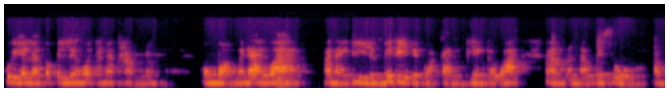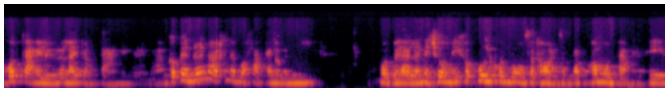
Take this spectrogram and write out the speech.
คุยกันแล้วก็เป็นเรื่องวัฒนธรรมเนาะคงบอกไม่ได้ว่าอันไหนดีหรือไม่ดีไปกว่ากันเพียงแต่ว่าอ่ามันนำไปสู่ความเข้าใจหรืออะไรต่างๆยังไงมันก็เป็นเรื่องราวที่นำมาฝากกันในวันนี้ หมดเวลาแล้วในช่วงนี้ขอบคุณคุณโมงสะทอนสำหรับข้อมูลต่างประเทศ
